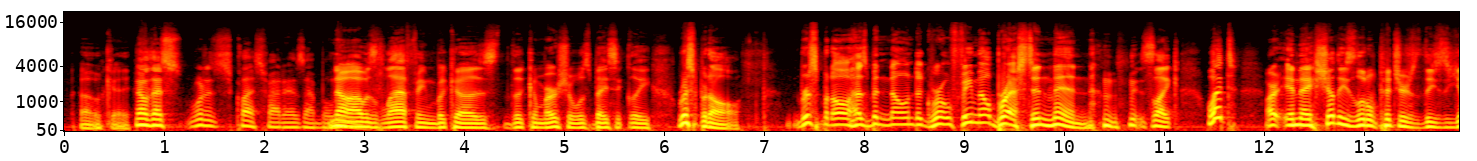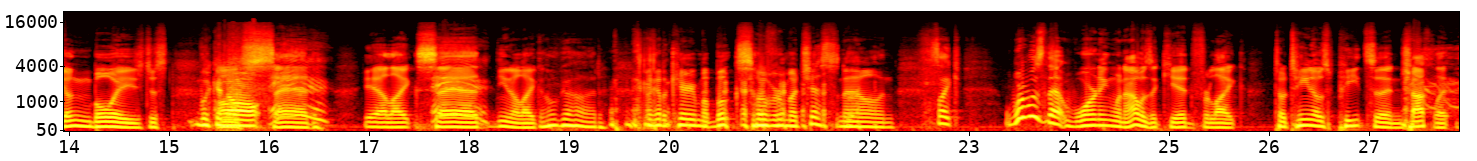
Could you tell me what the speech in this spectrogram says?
okay. No, that's what it's classified as, I believe. No, I was laughing because the commercial was basically Risperdal. Risperdal has been known to grow female breasts in men. it's like what? Or, and they show these little pictures of these young boys just Looking all, all, sad. "Eh." Yeah, like sad. You know, like oh god, I got to carry my books over my chest now, and it's like, where was that warning when I was a kid for like Totino's pizza and chocolate?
